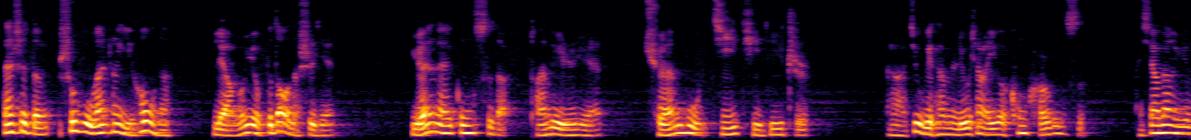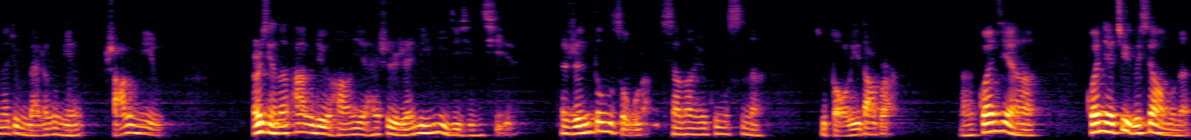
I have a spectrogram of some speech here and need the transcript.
但是等收购完成以后呢，两个月不到的时间，原来公司的团队人员全部集体离职，啊，就给他们留下了一个空壳公司，相当于呢就买了个名，啥都没有。而且呢，他们这个行业还是人力密集型企业。他人都走了，相当于公司呢就倒了一大半儿啊！关键哈，关键这个项目呢，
